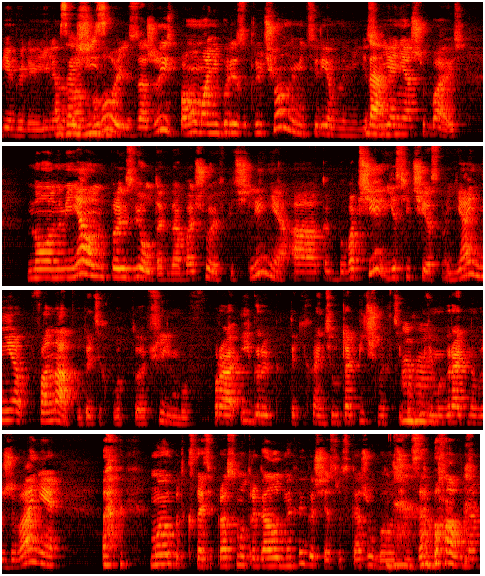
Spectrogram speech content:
бегали, или а на за бабло, жизнь. или за жизнь. По-моему, они были заключенными тюремными, если да. я не ошибаюсь. Но на меня он произвел тогда большое впечатление. А как бы вообще, если честно, я не фанат вот этих вот э, фильмов про игры таких антиутопичных, типа mm-hmm. будем играть на выживание. Мой опыт, кстати, просмотра голодных игр, сейчас расскажу, был очень забавно.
